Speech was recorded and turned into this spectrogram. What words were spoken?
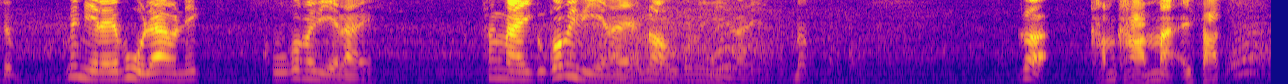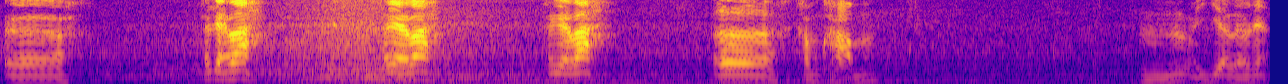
จะไม่มีอะไรจะพูดแล้ววันนี้กูก็ไม่มีอะไร ข้างในกูก็ไม่มีอะไรข้างนอกกูก็ไม่มีอะไรแบบ ก็ขำๆอะไอสัตว์ เออเข้าใจปะเข้าใจปะเข้าใจปะ เออขำๆอืมไอ้เหี้ยแล้วเนี่ย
